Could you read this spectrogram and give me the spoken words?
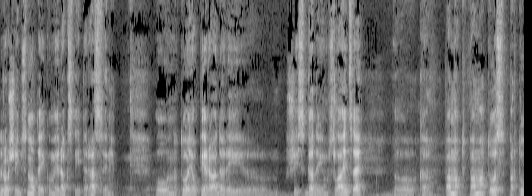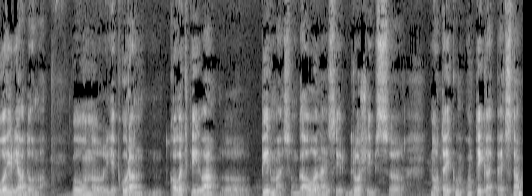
drošības noteikumi ir rakstīti ar asini. Un to jau pierāda arī šis gadījums Laidzē, ka pamatu pamatos par to ir jādomā. Un jebkurā kolektīvā pirmais un galvenais ir drošības noteikumi noteikumi, un tikai pēc tam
